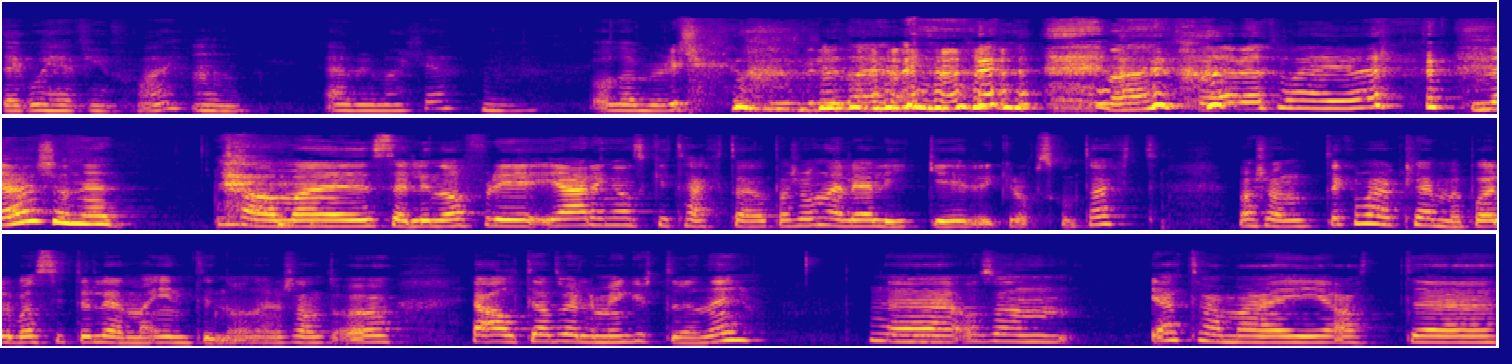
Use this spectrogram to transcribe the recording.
Det går helt fint for meg. Mm. Jeg bryr meg ikke. Mm. Og da burde ikke du bry deg heller. For jeg vet hva jeg gjør. Det er sånn jeg tar meg selv i nå, fordi jeg er en ganske tactile person, eller jeg liker kroppskontakt. Bare sånn, Det kan være å klemme på eller bare sitte og lene meg inntil noen. eller sånt. Og jeg har alltid hatt veldig mye guttevenner. Eh, og sånn, Jeg tar meg i at eh,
